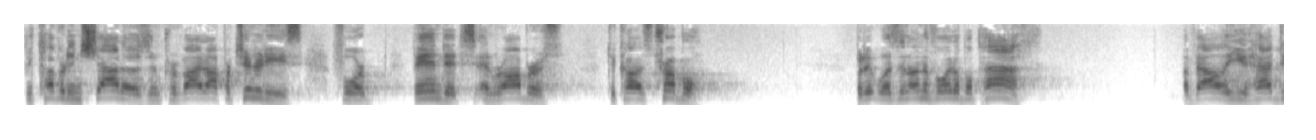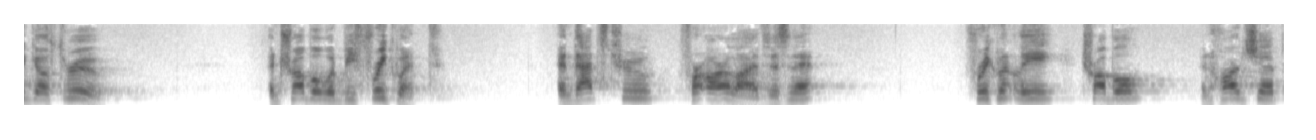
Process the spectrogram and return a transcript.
be covered in shadows and provide opportunities for bandits and robbers to cause trouble. But it was an unavoidable path, a valley you had to go through and trouble would be frequent. And that's true for our lives, isn't it? Frequently, trouble and hardship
